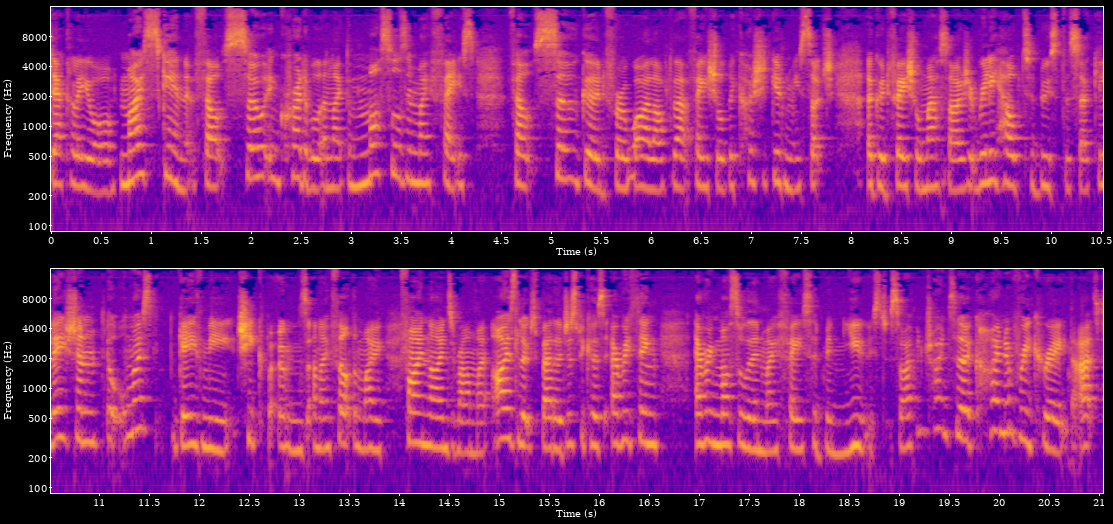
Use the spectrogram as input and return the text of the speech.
Decléor. My skin felt so incredible and like the muscles in my face felt so good for a while after that facial because she'd given me such a good facial massage. It really helped to boost the circulation. It almost gave me cheekbones and I felt that my fine lines around my eyes looked better just because everything, every muscle within my face had been used. So I've been trying to kind of recreate that.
